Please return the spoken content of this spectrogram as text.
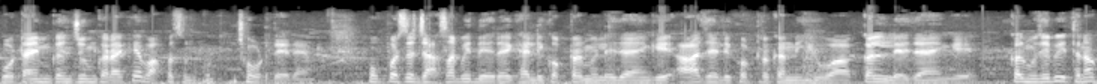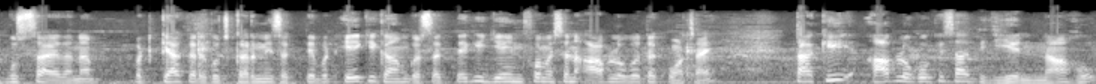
वो टाइम कंज्यूम करा के वापस उनको छोड़ दे रहे हैं। ऊपर से झांसा भी दे रहे हैं हेलीकॉप्टर में ले जाएँगे, आज हेलीकॉप्टर का नहीं हुआ, कल ले जाएँगे। कल मुझे भी इतना गुस्सा आया था ना बट क्या करें, कुछ कर नहीं सकते बट एक ही काम कर सकते हैं कि ये इन्फॉर्मेशन आप लोगों तक पहुँचाएँ, ताकि आप लोगों के साथ ये ना हो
